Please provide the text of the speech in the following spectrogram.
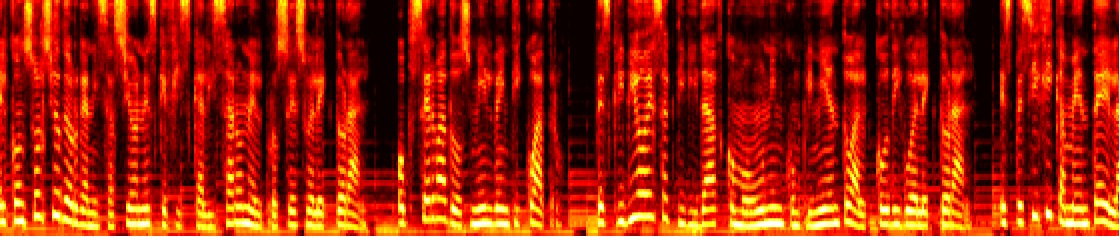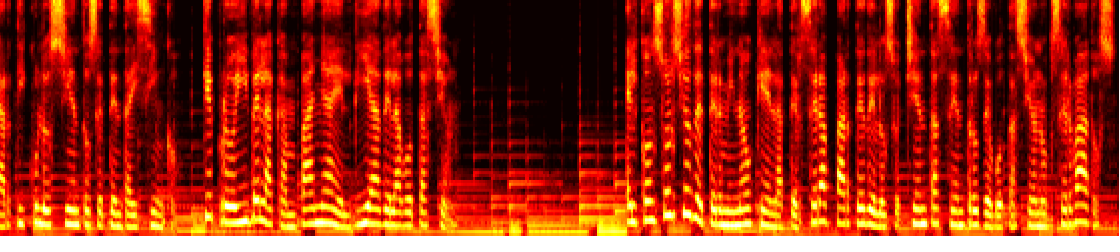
El consorcio de organizaciones que fiscalizaron el proceso electoral, Observa 2024, describió esa actividad como un incumplimiento al Código Electoral, específicamente el artículo 175, que prohíbe la campaña el día de la votación. El consorcio determinó que en la tercera parte de los 80 centros de votación observados,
